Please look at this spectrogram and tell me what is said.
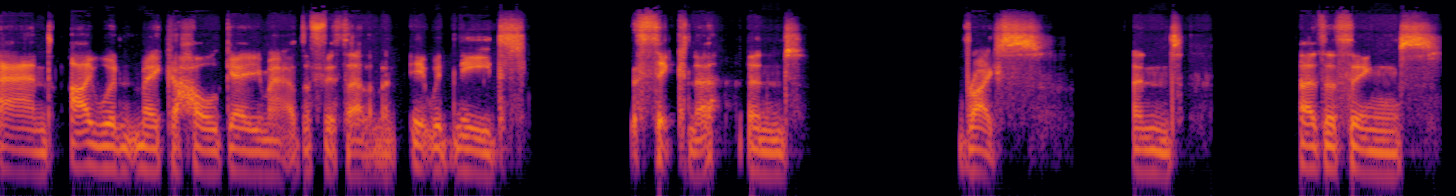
and I wouldn't make a whole game out of the fifth element. It would need thickener and rice and other things.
